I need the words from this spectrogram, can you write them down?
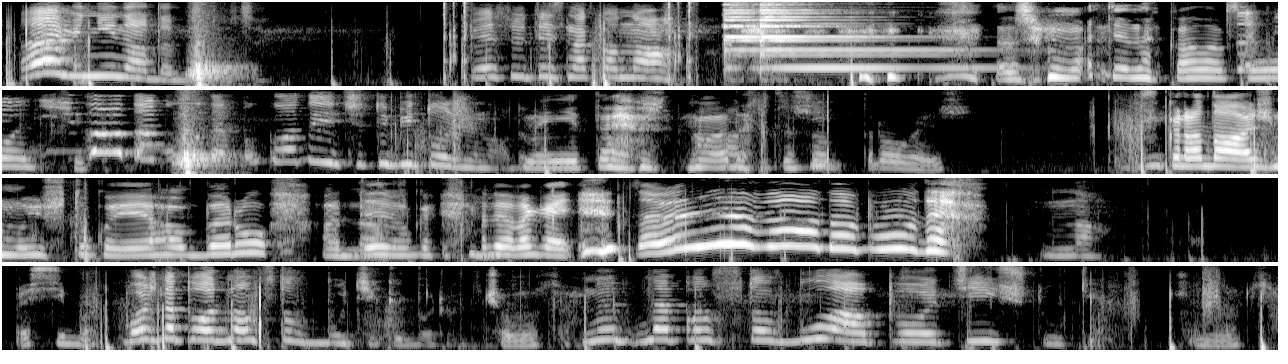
А мені треба буде це. Підписуйтесь на канал. Нажимайте на колокольчик. Треба буде, поклади, чи тобі теж треба. Мені теж треба, ти що трогаєш. Вкрадаєш мою штуку, я його беру, а ти, вк- а ти такий, це мені треба буде. На. Спасибо. Можна по одному стовбу тільки брати. Чому це? Не, не по стовбу, а по цій штуці. Чому це?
